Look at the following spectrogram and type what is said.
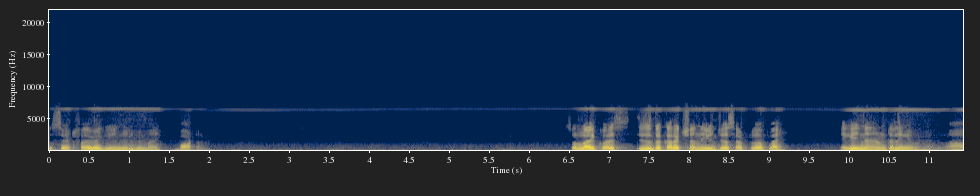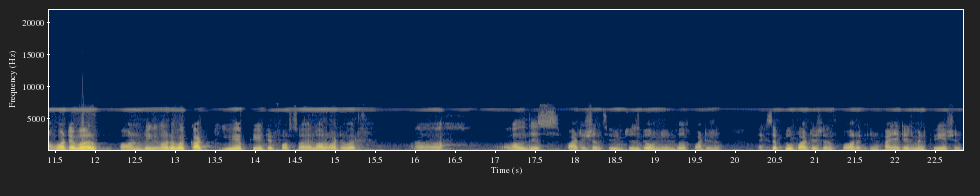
so set 5 again will be my bottom. So likewise this is the correction you just have to apply. Again I am telling you uh, whatever boundary whatever cut you have created for soil or whatever uh, all these partitions you just don't need those partitions except two partitions for infinite element creation.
